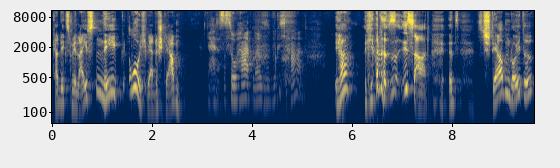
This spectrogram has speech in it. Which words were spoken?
kann ich es mir leisten? Nee, oh, ich werde sterben. ja, das ist so hart, ne? Das ist wirklich hart. Ja, ja, das ist, ist hart. Jetzt sterben Leute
